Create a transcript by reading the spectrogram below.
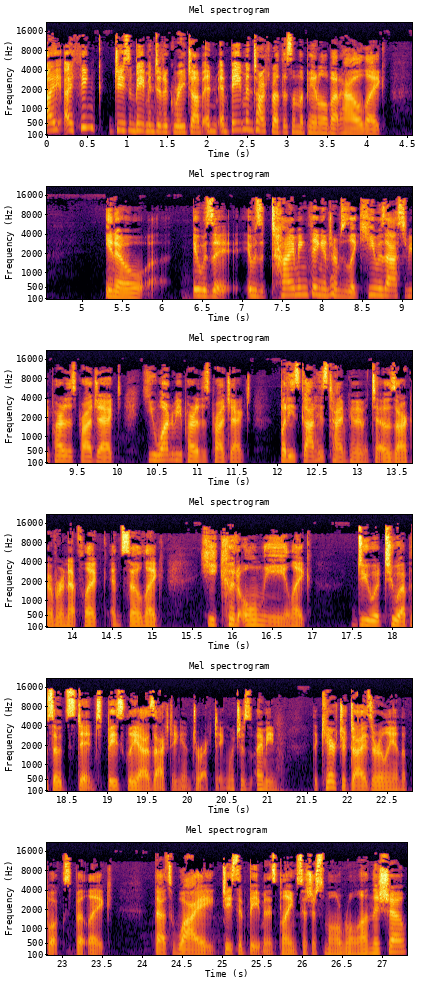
I, I, think Jason Bateman did a great job and, and Bateman talked about this on the panel about how like, you know, it was a, it was a timing thing in terms of like, he was asked to be part of this project. He wanted to be part of this project, but he's got his time commitment to Ozark over Netflix. And so like, he could only like do a two episode stint basically as acting and directing, which is, I mean, the character dies early in the books, but like, that's why Jason Bateman is playing such a small role on this show.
